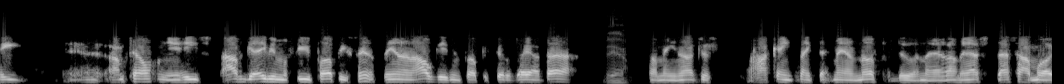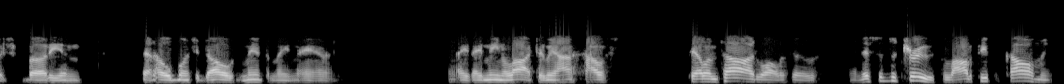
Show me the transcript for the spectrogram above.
he, uh, I'm telling you, he's. I've gave him a few puppies since then, and I'll give him puppies till the day I die. Yeah. I mean, I just, I can't thank that man enough for doing that. I mean, that's that's how much Buddy and that whole bunch of dogs meant to me, man. They they mean a lot to me. I, I was telling Todd a while ago, and this is the truth. A lot of people call me.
